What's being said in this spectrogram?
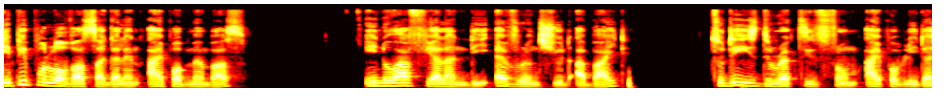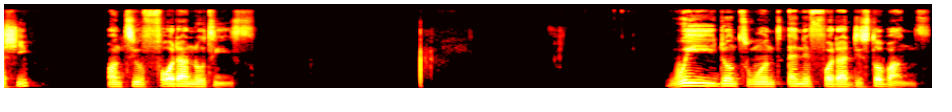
The people of Asagal and IPOB members in Ohafia and the everyone should abide to these directives from IPOB leadership until further notice. We don't want any further disturbance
